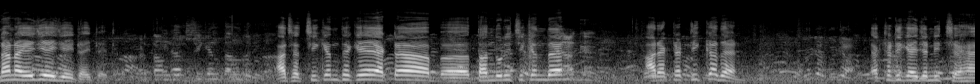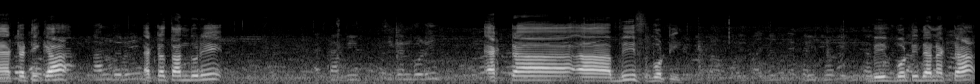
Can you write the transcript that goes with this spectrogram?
না না এই যে এই যে এইটা এটা এটা আচ্ছা চিকেন থেকে একটা তান্দুরি চিকেন দেন আর একটা টিক্কা দেন। একটা টিক্কা এই যে নিচ্ছে হ্যাঁ একটা টিক্কা তান্দুরি একটা তান্দুরি একটা বিফ বটি। বিফ বটি দেন একটা,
